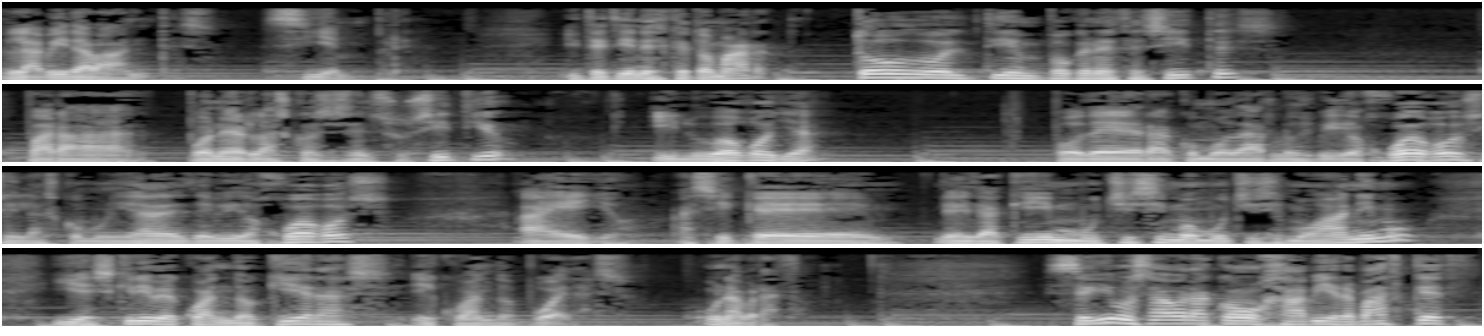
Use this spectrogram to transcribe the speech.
la vida va antes, siempre. Y te tienes que tomar todo el tiempo que necesites para poner las cosas en su sitio y luego ya poder acomodar los videojuegos y las comunidades de videojuegos a ello. Así que desde aquí muchísimo, muchísimo ánimo y escribe cuando quieras y cuando puedas. Un abrazo. Seguimos ahora con Javier Vázquez,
